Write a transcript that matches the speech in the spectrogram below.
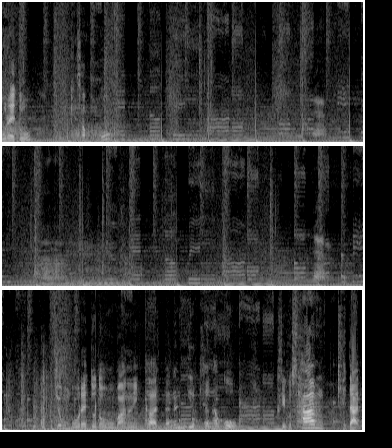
모래도 이렇게 섞고 이쪽 모래도 너무 많으니까 일단은 이렇게 하고 그리고 3 계단.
